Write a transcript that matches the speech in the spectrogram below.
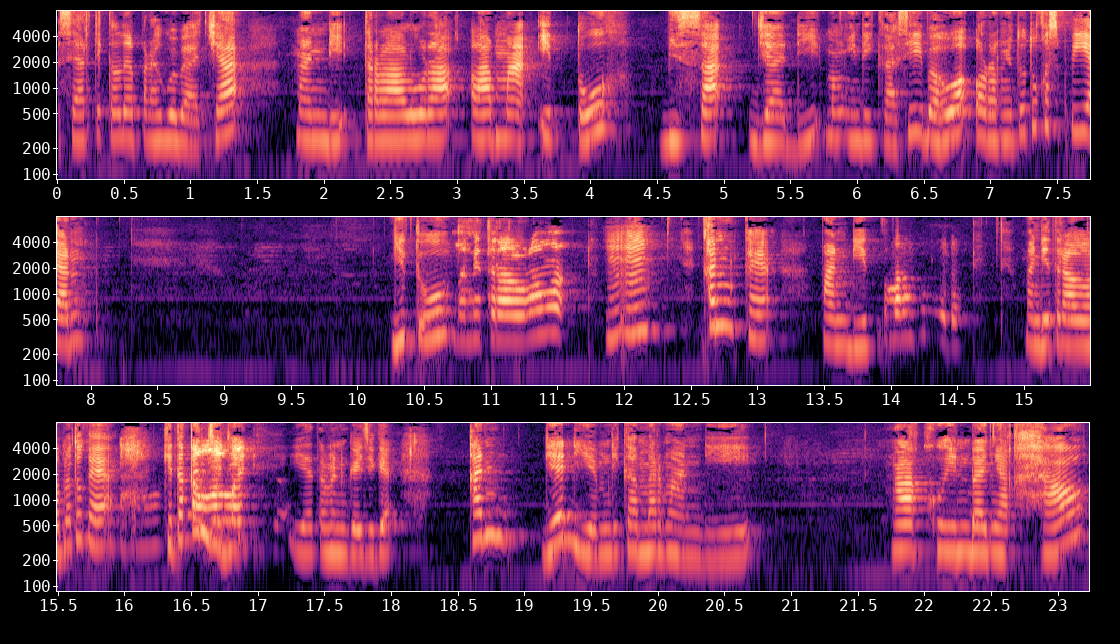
si artikel yang pernah gue baca mandi terlalu lama itu bisa jadi mengindikasi bahwa orang itu tuh kesepian. Gitu. Mandi terlalu lama? Mm -mm. kan kayak mandi mandi terlalu lama tuh kayak kita kan jadi iya teman gue juga kan dia diem di kamar mandi ngelakuin banyak hal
